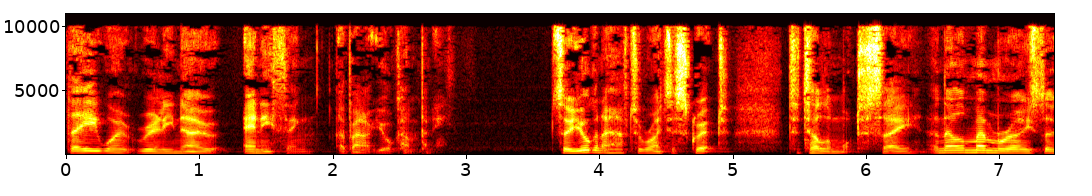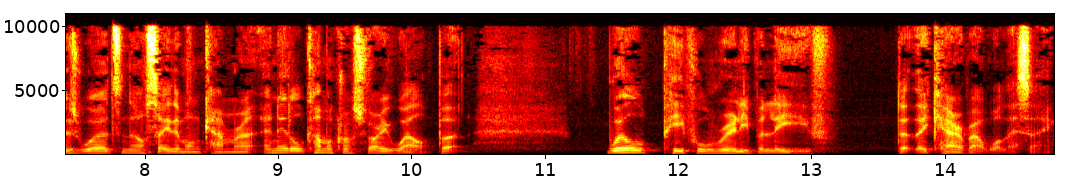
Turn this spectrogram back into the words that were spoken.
they won't really know anything about your company. So you're going to have to write a script to tell them what to say, and they'll memorize those words and they'll say them on camera, and it'll come across very well. But will people really believe that they care about what they're saying?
